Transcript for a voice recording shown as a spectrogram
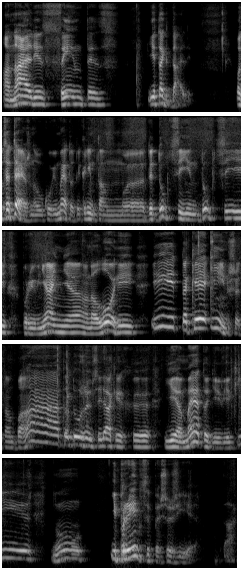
аналіз, синтез і так далі. Оце теж наукові методи, крім там е, дедукції, індукції, порівняння, аналогій і таке інше. Там багато дуже всіляких е, є методів, які, ну, і принципи ще ж є. Так.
